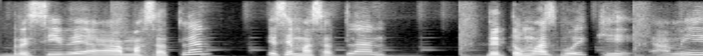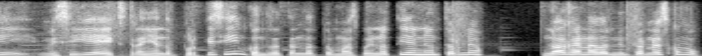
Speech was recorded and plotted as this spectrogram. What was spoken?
recibe a Mazatlán. Ese Mazatlán de Tomás Boy que a mí me sigue extrañando. ¿Por qué siguen contratando a Tomás Boy? No tiene ni un torneo. No ha ganado ni un torneo. Es como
